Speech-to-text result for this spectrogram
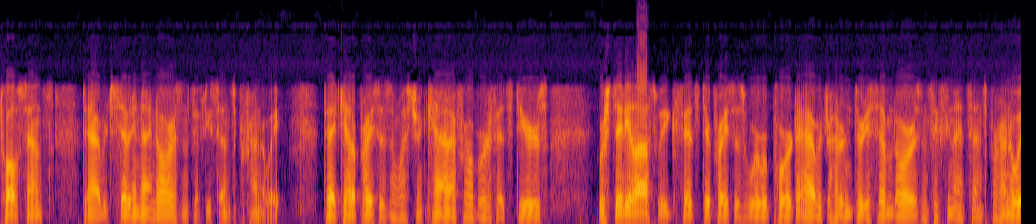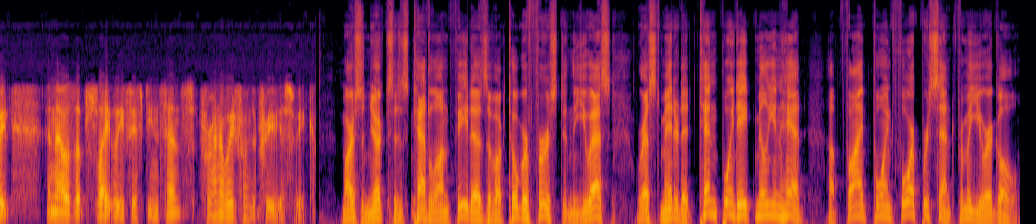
12 cents to average $79.50 per hundredweight. Fed cattle prices in Western Canada for Alberta fed steers were steady last week. Fed steer prices were reported to average $137.69 per hundredweight, and that was up slightly 15 cents per hundredweight from the previous week. Marcinyuk says cattle on feed as of October 1st in the U.S. were estimated at 10.8 million head, up 5.4% from a year ago.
